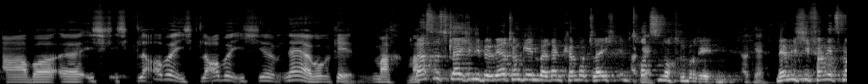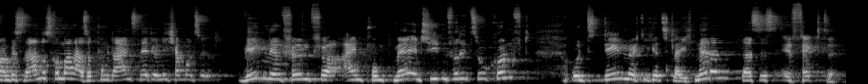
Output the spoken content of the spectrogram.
Aber äh, ich, ich glaube, ich glaube, ich. Äh, naja, okay, mach, mach. Lass uns gleich in die Bewertung gehen, weil dann können wir gleich okay. trotzdem noch drüber reden. Okay. Nämlich, ich fange jetzt mal ein bisschen andersrum an. Also Punkt 1, Nettie und ich haben uns wegen dem Film für einen Punkt mehr entschieden für die Zukunft. Und den möchte ich jetzt gleich nennen. Das ist Effekte.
